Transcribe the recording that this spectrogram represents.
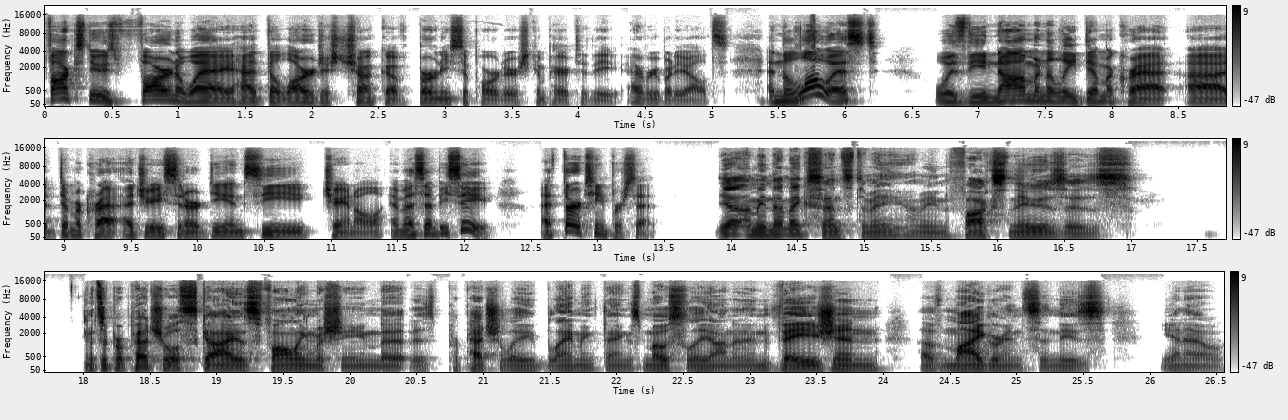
Fox News far and away had the largest chunk of Bernie supporters compared to the everybody else. And the lowest was the nominally Democrat uh Democrat adjacent or DNC channel MSNBC at 13%. Yeah, I mean that makes sense to me. I mean, Fox News is it's a perpetual sky is falling machine that is perpetually blaming things mostly on an invasion of migrants in these, you know,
